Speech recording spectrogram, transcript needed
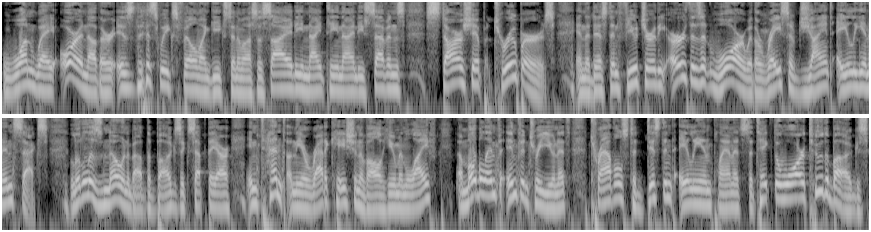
one way or another is this week's film on Geek Cinema Society 1997's Starship Troopers. In the distant future, the Earth is at war with a race of giant alien insects. Little is known about the bugs except they are intent on the eradication of all human life. A mobile inf- infantry unit travels to distant alien planets to take the war to the bugs.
